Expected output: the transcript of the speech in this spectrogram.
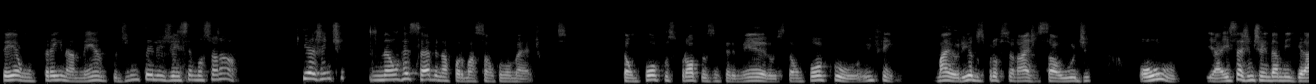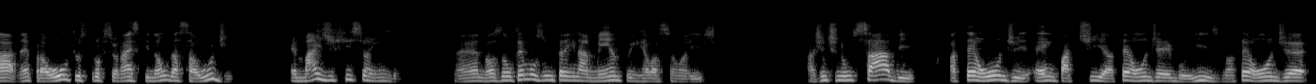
ter um treinamento de inteligência emocional, que a gente não recebe na formação como médicos. Tão poucos próprios enfermeiros, tão pouco, enfim, maioria dos profissionais de saúde, ou, e aí se a gente ainda migrar né, para outros profissionais que não da saúde, é mais difícil ainda. Né? Nós não temos um treinamento em relação a isso. A gente não sabe até onde é empatia, até onde é egoísmo, até onde é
